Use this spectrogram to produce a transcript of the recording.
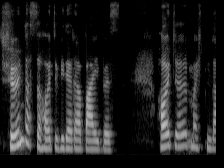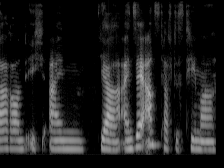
Schön, dass du heute wieder dabei bist. Heute möchten Lara und ich ein, ja, ein sehr ernsthaftes Thema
